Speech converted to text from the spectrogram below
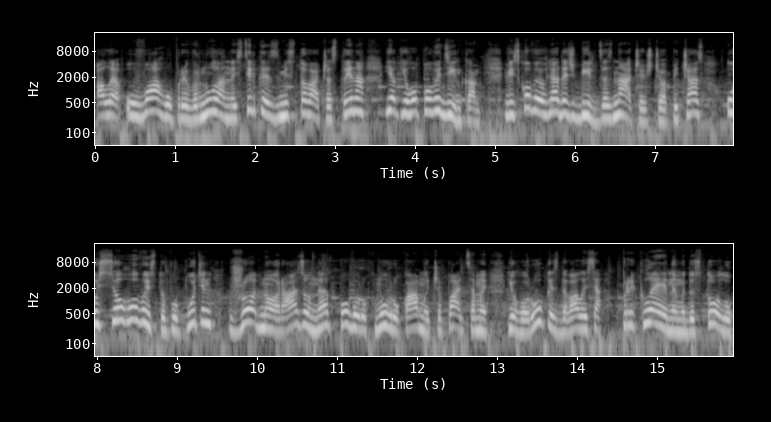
Але увагу привернула не стільки змістова частина, як його поведінка. Військовий оглядач Більд зазначив, що під час усього виступу Путін жодного разу не поворухнув руками чи пальцями. Його руки здавалися приклеєними до столу,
